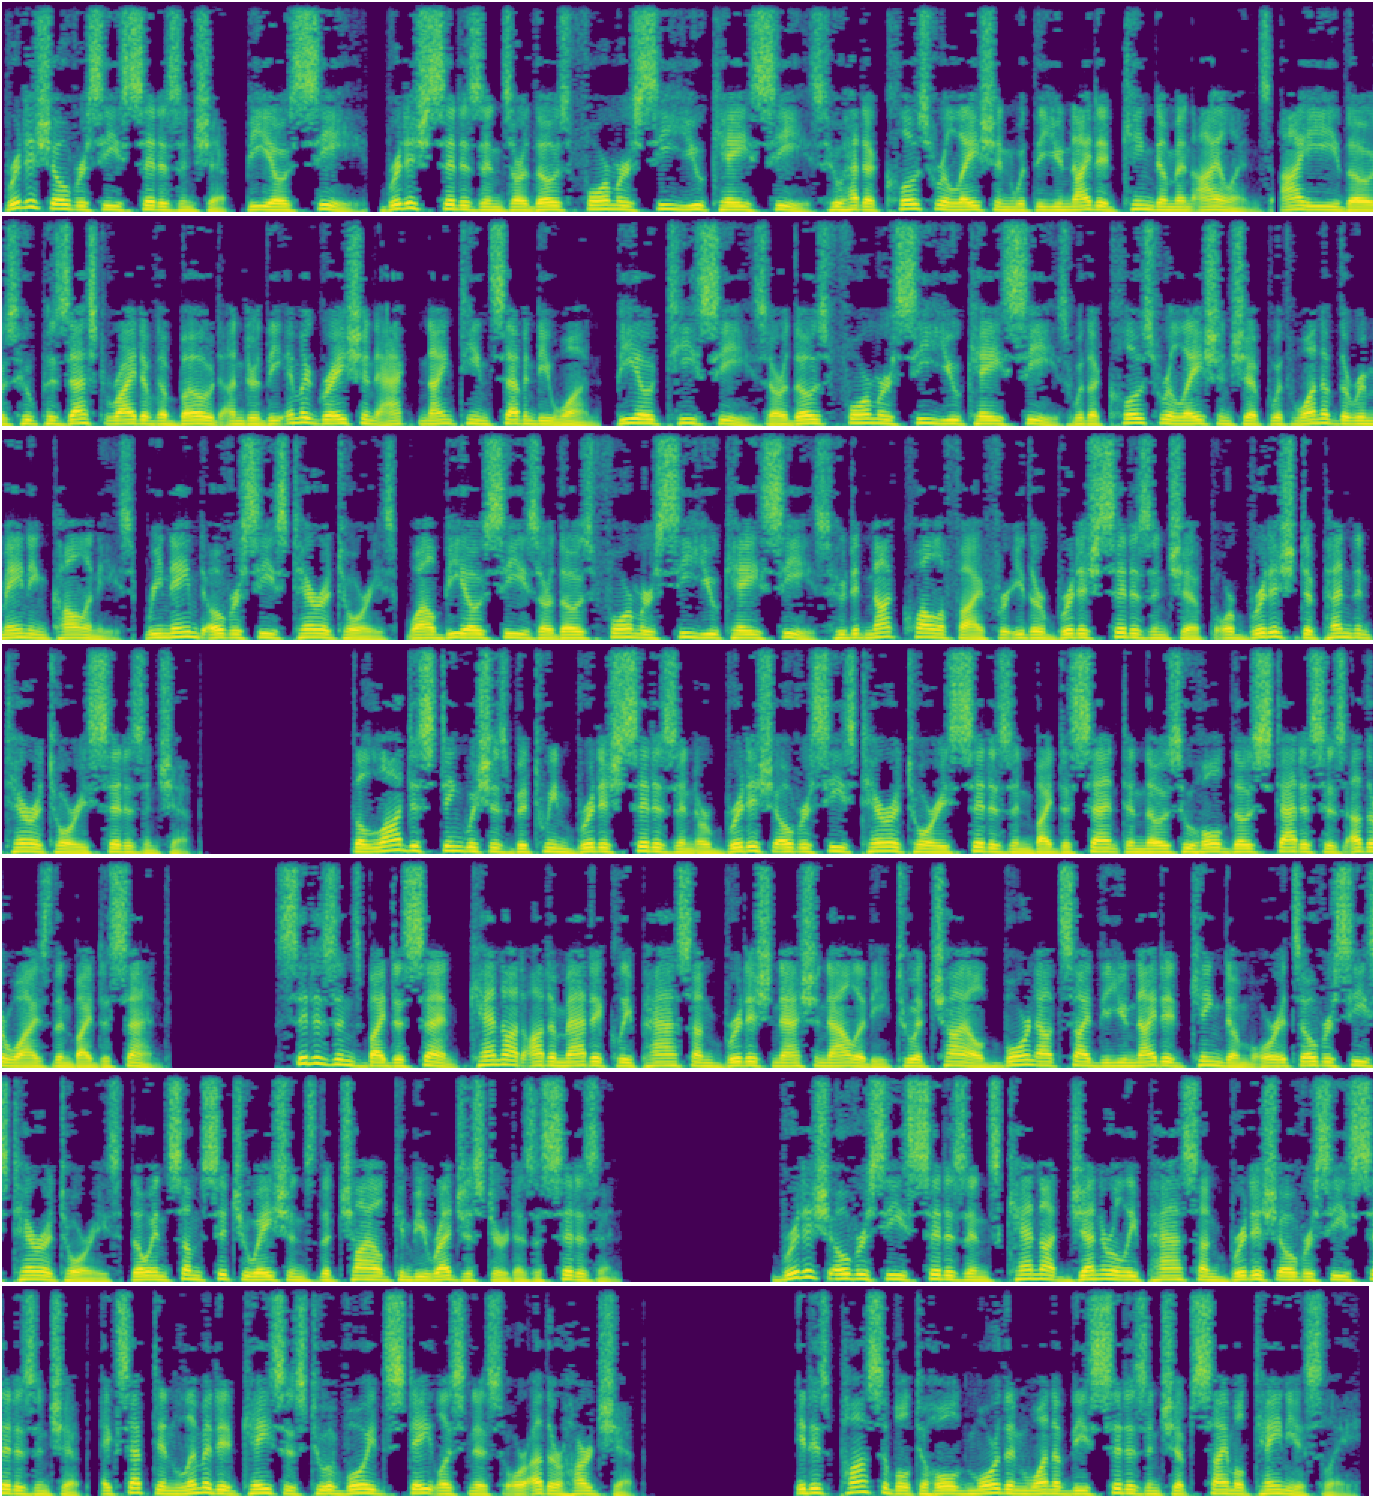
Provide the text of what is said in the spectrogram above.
British Overseas Citizenship BOC. British citizens are those former CUKCs who had a close relation with the United Kingdom and Islands i.e. those who possessed right of abode under the Immigration Act 1971. BOTCs are those former CUKCs with a close relationship with one of the remaining colonies, renamed Overseas Territories, while BOCs are those former CUKCs who did not qualify for either British citizenship or British Dependent Territories citizenship. The law distinguishes between British citizen or British Overseas Territories citizen by descent and those who hold those statuses otherwise than by descent. Citizens by descent cannot automatically pass on British nationality to a child born outside the United Kingdom or its overseas territories though in some situations the child can be registered as a citizen. British overseas citizens cannot generally pass on British overseas citizenship, except in limited cases to avoid statelessness or other hardship. It is possible to hold more than one of these citizenships simultaneously.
